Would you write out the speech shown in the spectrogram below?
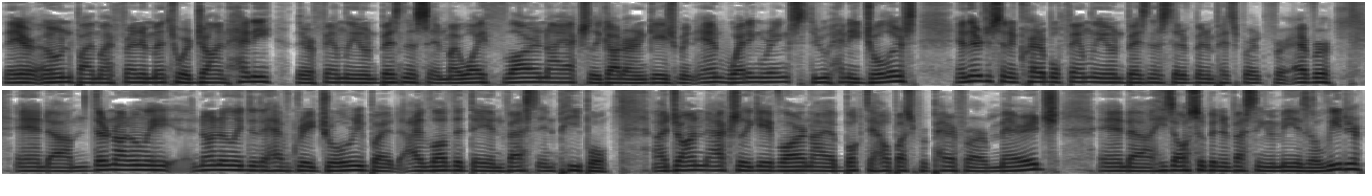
They are owned by my friend and mentor, John Henne. They're a family owned business, and my wife, Laura, and I actually got our engagement and wedding rings through Henne Jewelers. And they're just an incredible family owned business that have been in Pittsburgh forever. And um, they're not only not only do they have great jewelry, but I love that they invest in people. Uh, John actually gave Laura and I a book to help us prepare for our marriage, and uh, he's also been investing in me as a leader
